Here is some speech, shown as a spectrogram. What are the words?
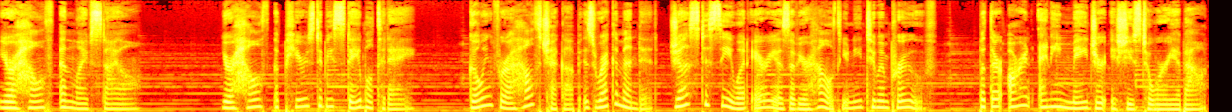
Your health and lifestyle. Your health appears to be stable today. Going for a health checkup is recommended just to see what areas of your health you need to improve. But there aren't any major issues to worry about.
